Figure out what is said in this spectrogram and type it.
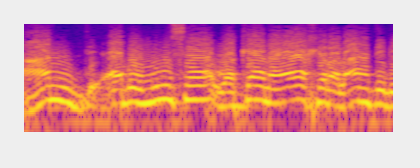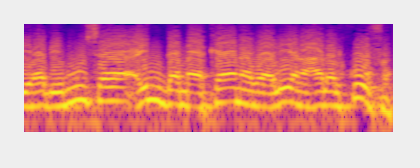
عند أبو موسى وكان آخر العهد بأبي موسى عندما كان واليا على الكوفة.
